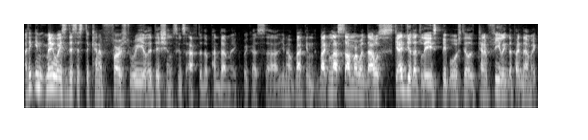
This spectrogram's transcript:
I think in many ways this is the kind of first real edition since after the pandemic, because uh, you know back in back in last summer when that was scheduled, at least people were still kind of feeling the pandemic,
